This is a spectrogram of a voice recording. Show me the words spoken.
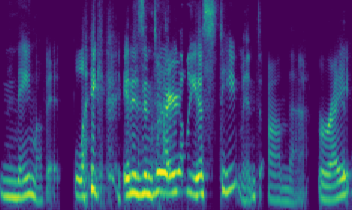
Name of it. Like it is entirely a statement on that, right?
